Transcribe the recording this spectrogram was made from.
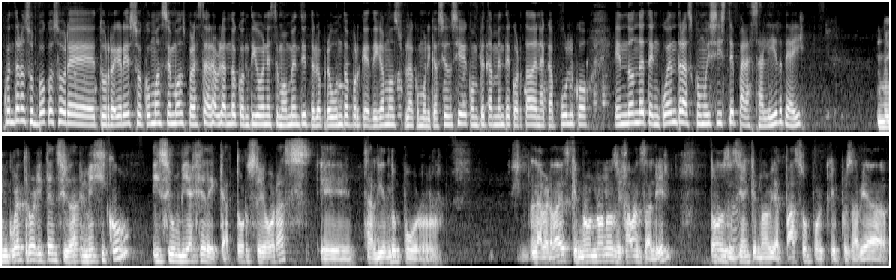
Cuéntanos un poco sobre tu regreso. ¿Cómo hacemos para estar hablando contigo en este momento? Y te lo pregunto porque, digamos, la comunicación sigue completamente cortada en Acapulco. ¿En dónde te encuentras? ¿Cómo hiciste para salir de ahí? Me encuentro ahorita en Ciudad de México. Hice un viaje de 14 horas eh, saliendo por... La verdad es que no, no nos dejaban salir. Todos decían que no había paso porque pues había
